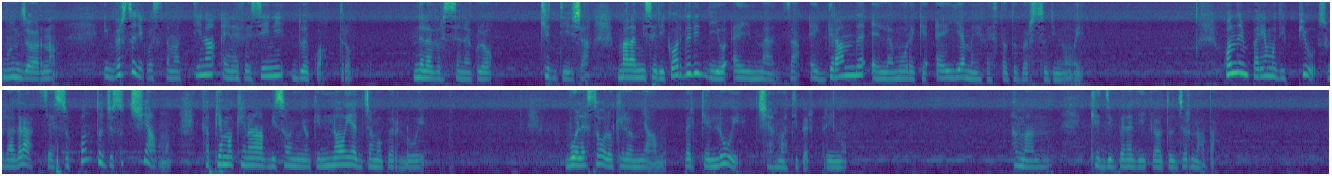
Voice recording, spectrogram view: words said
Buongiorno. Il verso di questa mattina è in Efesini 2:4, nella versione Clo, che dice: Ma la misericordia di Dio è immensa e grande è l'amore che Egli ha manifestato verso di noi. Quando impariamo di più sulla grazia e su quanto Gesù ci ama, capiamo che non ha bisogno che noi agiamo per Lui. Vuole solo che lo amiamo, perché Lui ci ha amati per primo. Amen. Che Dio benedica la tua giornata.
